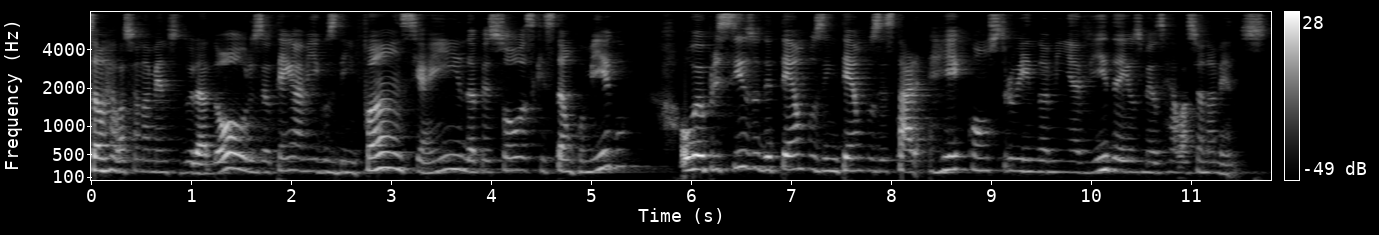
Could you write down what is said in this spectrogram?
São relacionamentos duradouros, eu tenho amigos de infância ainda, pessoas que estão comigo, ou eu preciso de tempos em tempos estar reconstruindo a minha vida e os meus relacionamentos.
